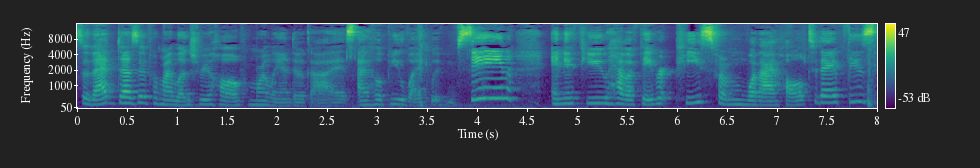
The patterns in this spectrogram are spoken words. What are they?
So that does it for my luxury haul from Orlando, guys. I hope you like what you've seen. And if you have a favorite piece from what I hauled today, please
